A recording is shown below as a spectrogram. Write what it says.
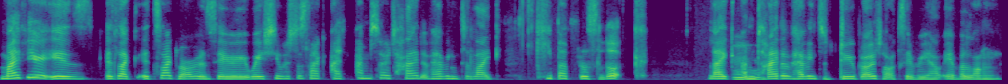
my theory is it's like it's like Robin's theory where she was just like, I, I'm so tired of having to like keep up this look. Like I'm Mhm. tired of having to do Botox every however long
